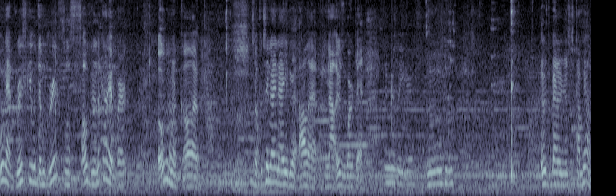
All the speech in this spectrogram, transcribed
Oh, that brisket with them grits was so good. Look how that burnt. Oh my god. So for ten ninety nine, you get all that. Y'all, it's worth it. It really is. Mm-hmm. It's better just to come here.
